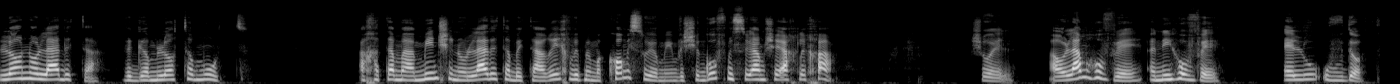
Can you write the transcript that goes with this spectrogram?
לא נולדת, וגם לא תמות. אך אתה מאמין שנולדת בתאריך ובמקום מסוימים, ושגוף מסוים שייך לך. שואל, העולם הווה, אני הווה, אלו עובדות.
